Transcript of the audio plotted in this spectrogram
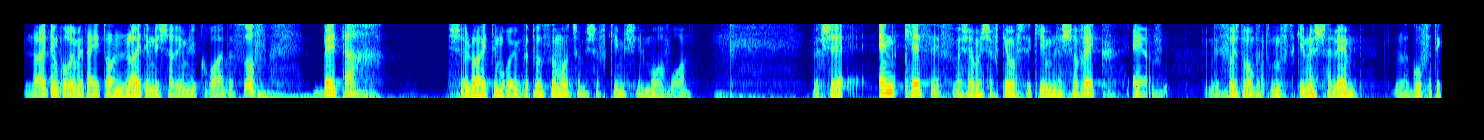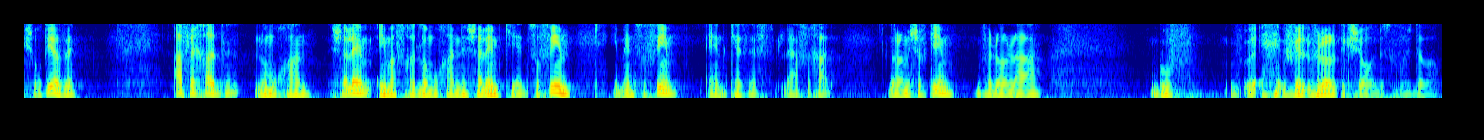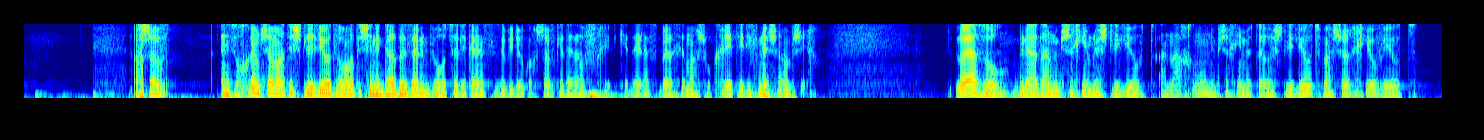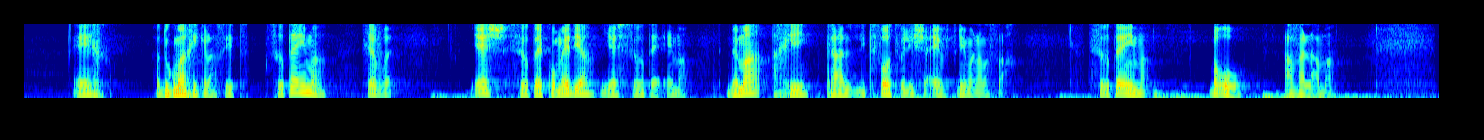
לא הייתם קוראים את העיתון, לא הייתם נשארים לקרוא עד הסוף, בטח שלא הייתם רואים את הפרסומות שהמשווקים שילמו עבורם. וכשאין כסף ושהמשווקים מפסיקים לשווק, אה, בסופו של דבר מפסיקים לשלם לגוף התקשורתי הזה, אף אחד לא מוכן לשלם. אם אף אחד לא מוכן לשלם כי אין צופים, אם אין צופים, אין כסף לאף אחד. לא למשווקים ולא לגוף ולא לתקשורת בסופו של דבר. עכשיו, אני זוכרים שאמרתי שליליות ואמרתי שניגע בזה, אני רוצה להיכנס לזה בדיוק עכשיו כדי, להבח... כדי להסביר לכם משהו קריטי לפני שנמשיך. לא יעזור, בני אדם נמשכים לשליליות. אנחנו נמשכים יותר לשליליות מאשר חיוביות. איך? הדוגמה הכי קלאסית, סרטי אימה. חבר'ה, יש סרטי קומדיה, יש סרטי אימה. במה הכי קל לצפות ולהישאב פנימה למסך? סרטי אימה. ברור, אבל למה?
